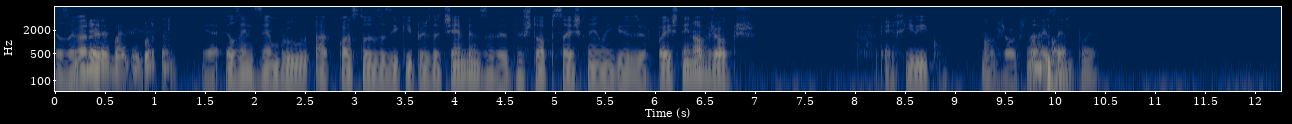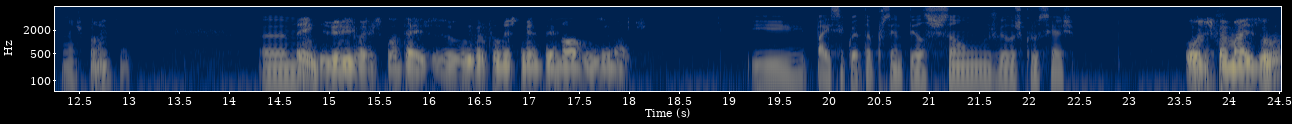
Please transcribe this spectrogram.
Eles agora. É mais importante. Yeah, eles em dezembro, há quase todas as equipas da Champions, dos top 6 que têm ligas europeias, têm 9 jogos. É ridículo. 9 jogos no mês é, é. Mas pronto. Um, tem que gerir bem os plantéis. O Liverpool neste momento tem 9 lesionados. E pá, e 50% deles são jogadores cruciais. Hoje foi mais um.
